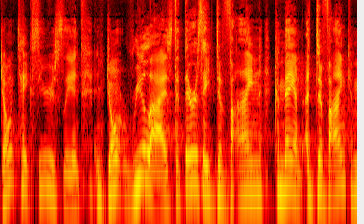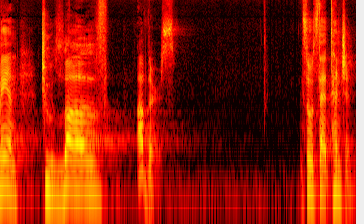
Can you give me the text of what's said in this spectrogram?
don't take seriously and, and don't realize that there is a divine command, a divine command to love others. And so it's that tension.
